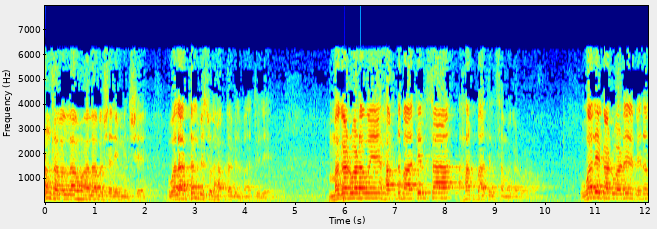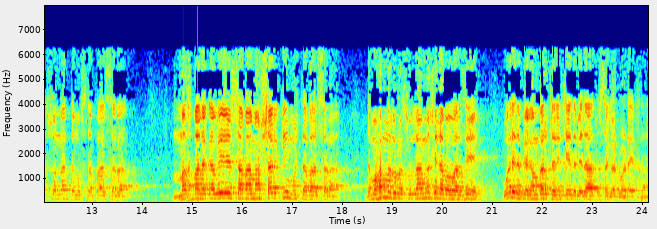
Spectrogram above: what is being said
انزل الله علی بشر من شیء ولا تلبسوا الحق بالباطل مګړ وړوي حق د باطل سره حق باطل سره مګړ ولې ګډوډې بدعت سنت د مصطفی سره مخبل غوي سبا محشر کې مجتبا سره د محمد رسول الله مخله به ورځي ولې د پیغمبر طریقې د بدعت سره ګډوډې ښه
